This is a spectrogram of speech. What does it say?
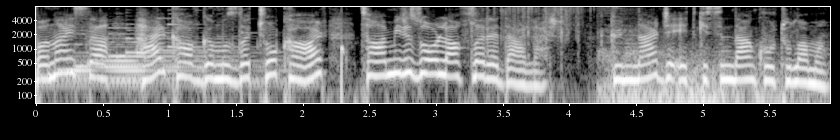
bana ise her kavgamızda çok ağır, tamiri zor laflar ederler. Günlerce etkisinden kurtulamam.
